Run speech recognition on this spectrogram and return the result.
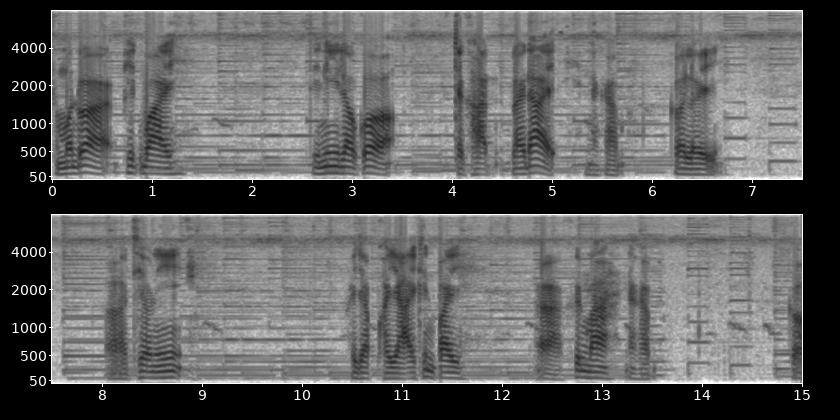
สมมติว่าพริกวายทีนี้เราก็จะขาดรายได้นะครับ ก็เลยเที่ยวนี้ ขยับขยายขึ้นไปขึ้นมานะครับ ก็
